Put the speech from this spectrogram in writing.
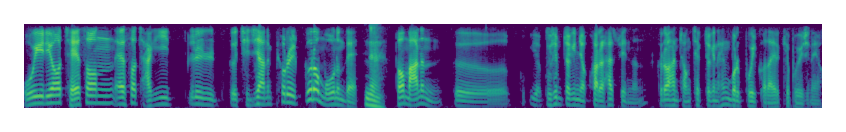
오히려 재선에서 자기 를 그 지지하는 표를 끌어모으는데 네. 더 많은 그 구심적인 역할을 할 수 있는 그러한 정책적인 행보를 보일 거다 이렇게 보여지네요.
